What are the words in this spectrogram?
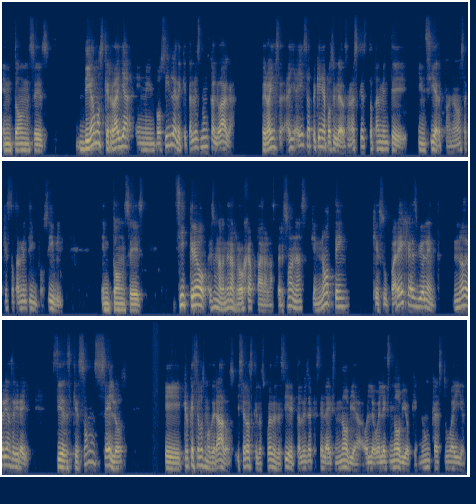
Entonces, digamos que raya en lo imposible de que tal vez nunca lo haga, pero hay esa, hay, esa pequeña posibilidad, o sea, no es que es totalmente incierto, ¿no? O sea, que es totalmente imposible. Entonces, sí creo es una bandera roja para las personas que noten que su pareja es violenta. No deberían seguir ahí. Si es que son celos, eh, creo que celos moderados y celos que los puedes decir, y tal vez ya que sea la exnovia o, o el exnovio que nunca estuvo ahí, es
